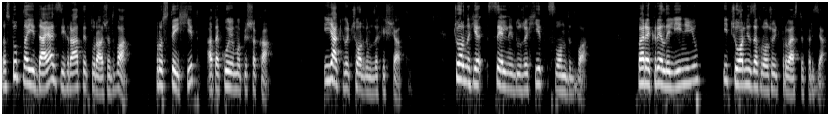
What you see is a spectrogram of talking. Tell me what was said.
Наступна ідея зіграти тура G2. Простий хід, атакуємо пішака. І як його чорним захищати? Чорних є сильний дуже хід слон d2. Перекрили лінію, і чорні загрожують провести ферзя.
